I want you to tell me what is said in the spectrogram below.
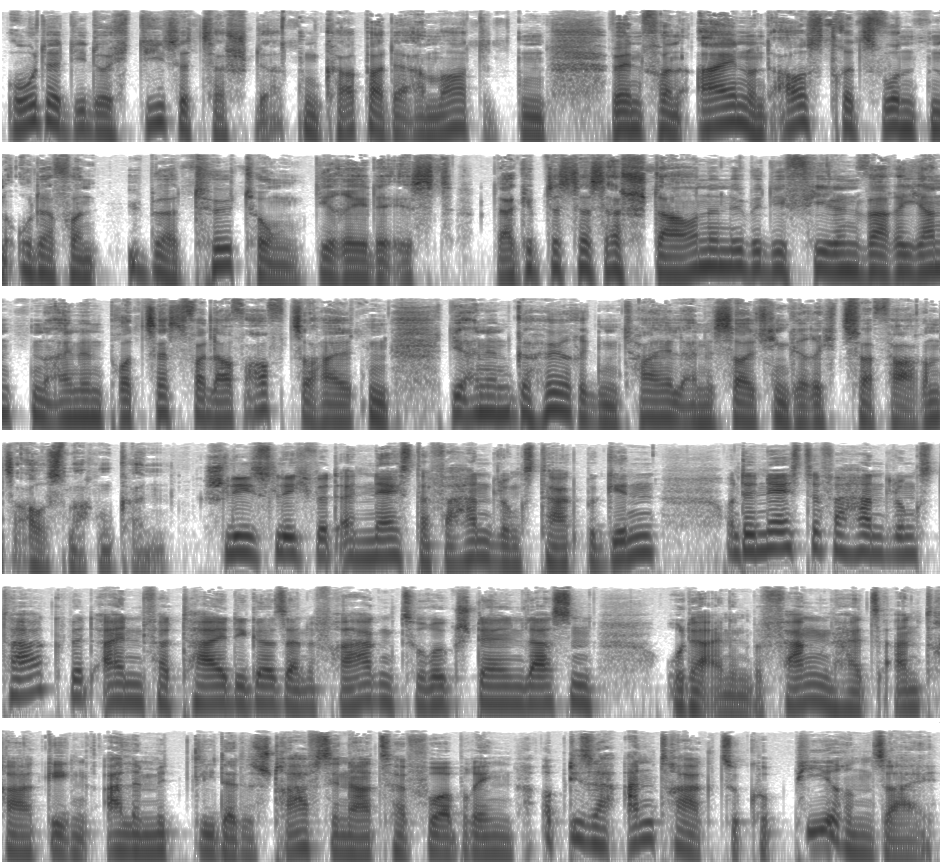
oder die durch diese zerstörten Körper der Ermordeten, wenn von Ein- und Austrittswunden oder von Übertötung die Rede ist. Da gibt es das Erstaunen über die vielen Varianten, einen Prozessverlauf aufzuhalten, die einen gehörigen Teil eines solchen Gerichtsverfahrens ausmachen können. Schließlich wird ein nächster Verhandlungstag beginnen, und der nächste Verhandlungstag wird einen Verteidiger seine Fragen zurückstellen lassen oder einen Befangenheitsantrag gegen alle Mitglieder des Strafsenats hervorbringen. Ob dieser Antrag zu kopieren sei,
